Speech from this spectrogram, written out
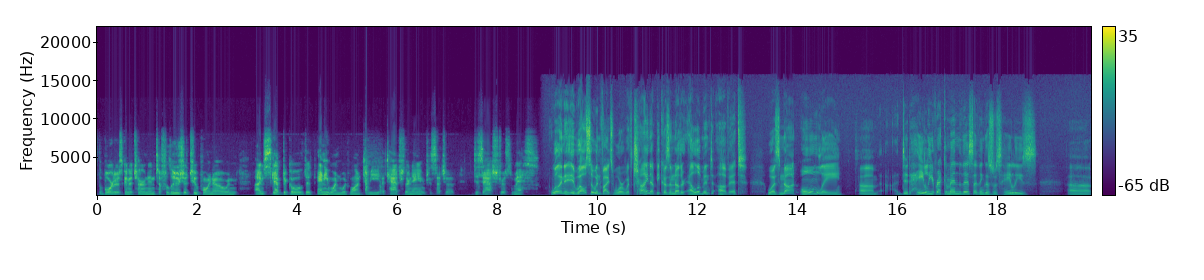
the border is going to turn into Fallujah 2.0 and I'm skeptical that anyone would want to be attach their name to such a disastrous mess. Well, and it also invites war with China because another element of it was not only um, did Haley recommend this? I think this was Haley's uh,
